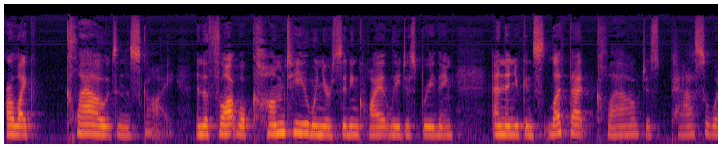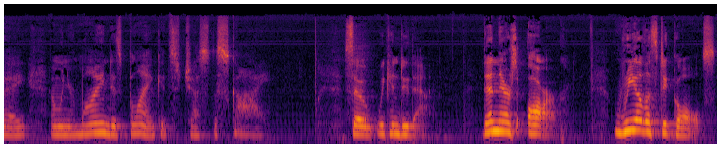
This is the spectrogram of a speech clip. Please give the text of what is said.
are like clouds in the sky. And the thought will come to you when you're sitting quietly, just breathing. And then you can let that cloud just pass away. And when your mind is blank, it's just the sky. So we can do that. Then there's R, realistic goals.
